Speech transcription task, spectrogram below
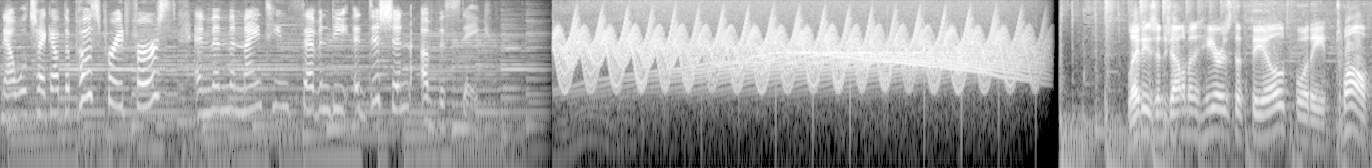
Now we'll check out the post parade first and then the 1970 edition of the stake. Ladies and gentlemen, here's the field for the 12th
